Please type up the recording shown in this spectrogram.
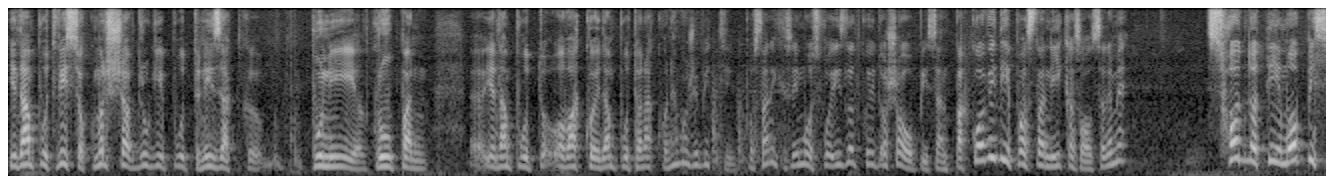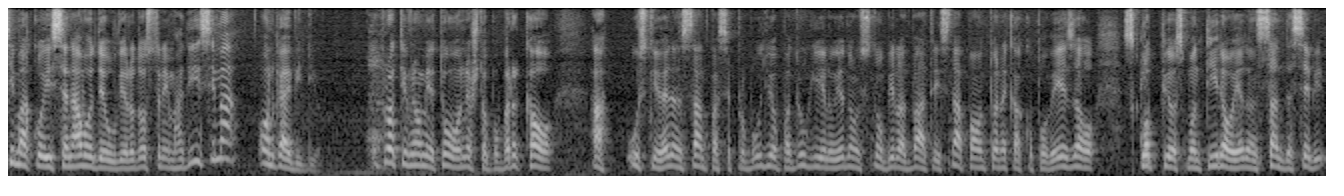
Jedan put visok, mršav, drugi put nizak, puni, krupan, jedan put ovako, jedan put onako. Ne može biti. Poslanik je imao svoj izgled koji je došao opisan. Pa ko vidi poslanika sa osaneme, shodno tim opisima koji se navode u vjerodostojnim hadisima, on ga je vidio. U protivnom je to nešto pobrkao, ha, usnio jedan san pa se probudio, pa drugi ili u jednom snu bila dva, tri sna, pa on to nekako povezao, sklopio, smontirao jedan san da sebi...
